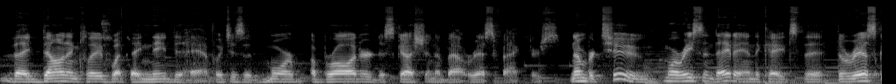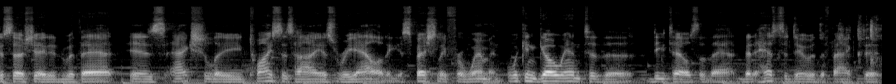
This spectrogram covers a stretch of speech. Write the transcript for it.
they don't include what they need to have, which is a more a broader discussion about risk factors. Number two, more recent data indicates that the risk associated with that is actually twice as high as reality, especially for women. We can go into the details of that, but it has to do with the fact that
